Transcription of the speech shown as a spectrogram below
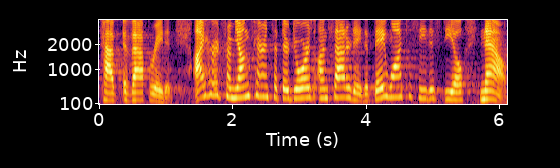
have evaporated. I heard from young parents at their doors on Saturday that they want to see this deal now.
